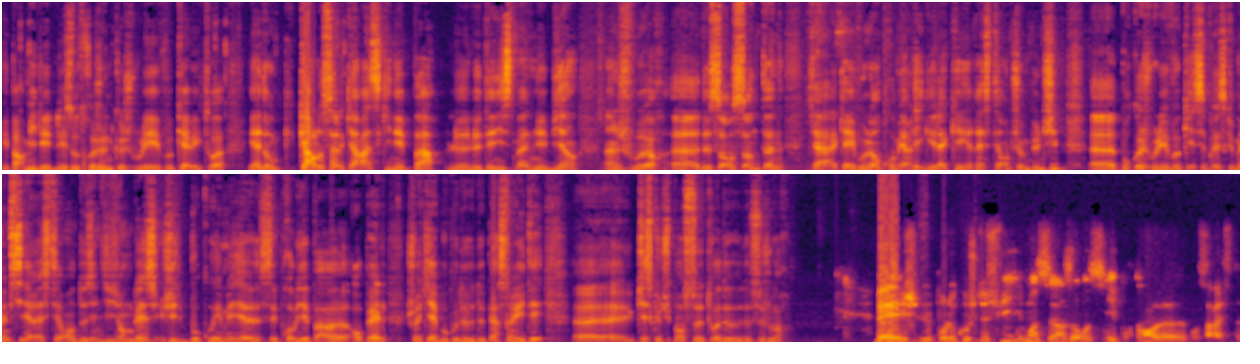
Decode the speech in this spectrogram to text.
Et parmi les, autres jeunes que je voulais évoquer avec toi, il y a donc Carlos Alcaraz qui n'est pas le, tennisman mais bien un joueur euh, de Southampton qui a, qui a évolué en première ligue et là qui est resté en championship. Euh, pourquoi je voulais évoquer? C'est parce que même s'il est resté en deuxième division anglaise, j'ai beaucoup aimé euh, ses premiers pas en PL. Je crois qu'il y a beaucoup de, de personnalité. Qu'est-ce que tu penses toi de, ce joueur? Ben, Pour le coup, je te suis. Moi, c'est un joueur aussi et pourtant, bon, ça reste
